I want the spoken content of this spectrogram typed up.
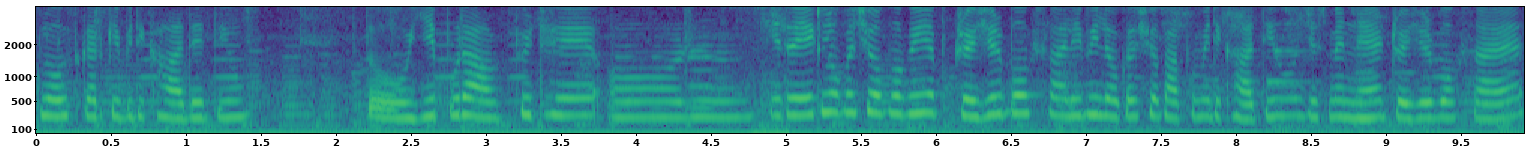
क्लोज करके भी दिखा देती हूँ। तो ये पूरा आउटफिट है और ये तो एक लोकल शॉप हो गई। अब ट्रेजर बॉक्स वाली भी लोकल शॉप आपको मैं दिखाती हूँ, जिसमें नया ट्रेजर बॉक्स आया है।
